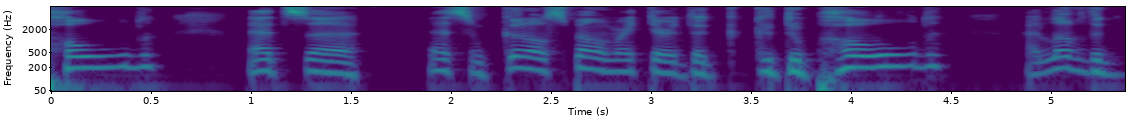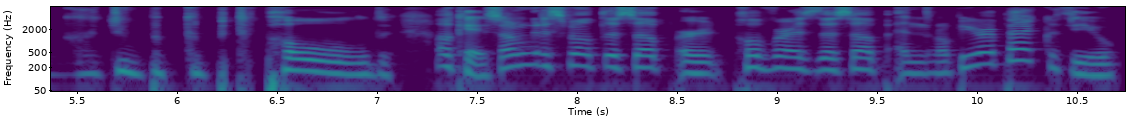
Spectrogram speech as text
Pold. That's uh, that's some good old spelling right there. The Pold. I love the cold. Okay, so I'm gonna smelt this up or pulverize this up, and then I'll be right back with you.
